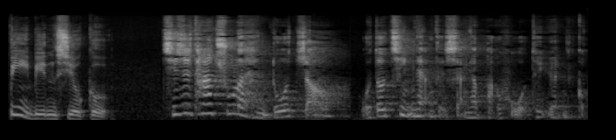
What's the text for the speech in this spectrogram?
变面收购。其实他出了很多招，我都尽量的想要保护我的员工。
